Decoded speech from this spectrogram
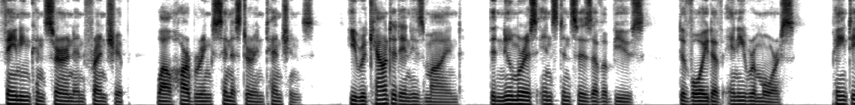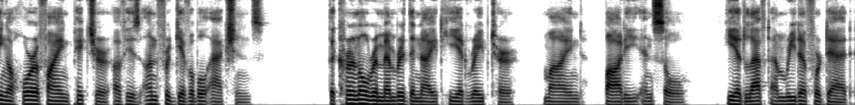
feigning concern and friendship while harboring sinister intentions. He recounted in his mind the numerous instances of abuse, devoid of any remorse, painting a horrifying picture of his unforgivable actions. The colonel remembered the night he had raped her, mind, body, and soul. He had left Amrita for dead,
